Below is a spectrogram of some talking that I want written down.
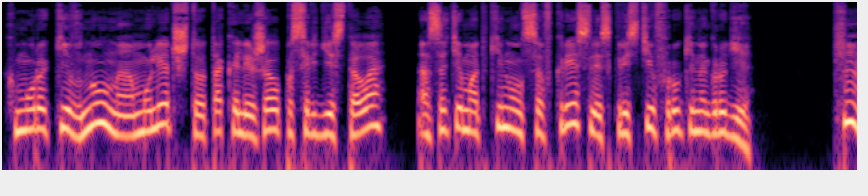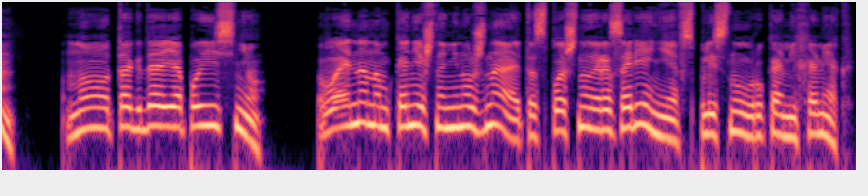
хмуро кивнул на амулет, что так и лежал посреди стола, а затем откинулся в кресле, скрестив руки на груди. «Хм, ну тогда я поясню. Война нам, конечно, не нужна, это сплошное разорение», — всплеснул руками хомяк.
